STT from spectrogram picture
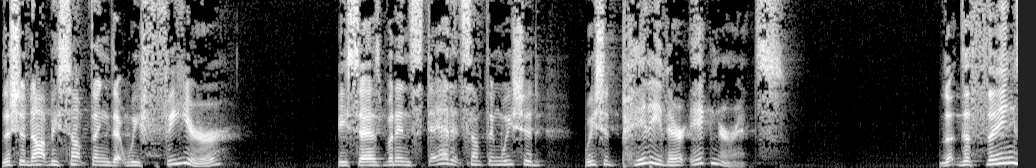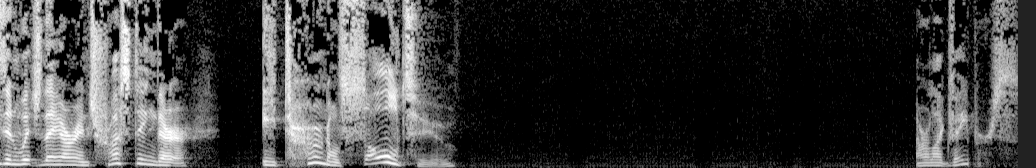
This should not be something that we fear he says, but instead it's something we should, we should pity their ignorance. The, the things in which they are entrusting their eternal soul to are like vapors.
